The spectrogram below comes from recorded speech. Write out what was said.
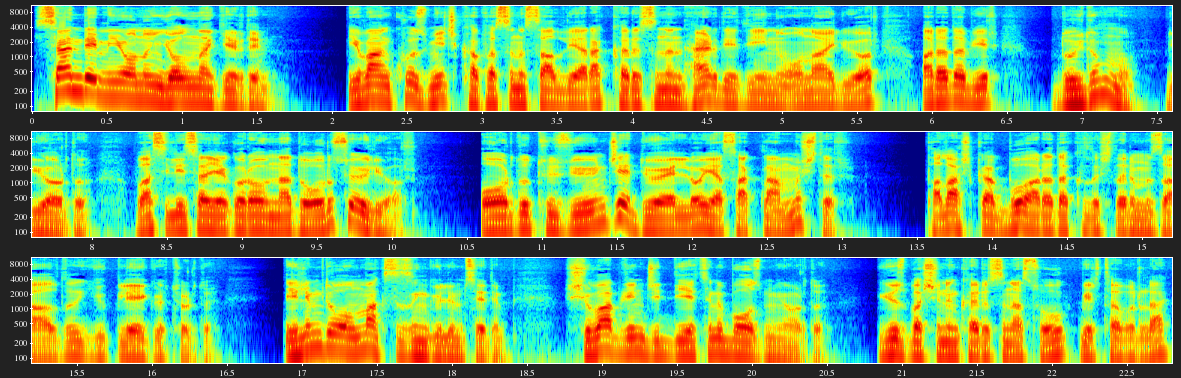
Sen de mi onun yoluna girdin? Ivan Kuzmiç kafasını sallayarak karısının her dediğini onaylıyor, arada bir ''Duydun mu?'' diyordu. Vasilisa Yegorovna doğru söylüyor. Ordu tüzüğünce düello yasaklanmıştır. Palaşka bu arada kılıçlarımızı aldı, yükleye götürdü. Elimde olmaksızın gülümsedim. Şivabrin ciddiyetini bozmuyordu. Yüzbaşının karısına soğuk bir tavırla,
